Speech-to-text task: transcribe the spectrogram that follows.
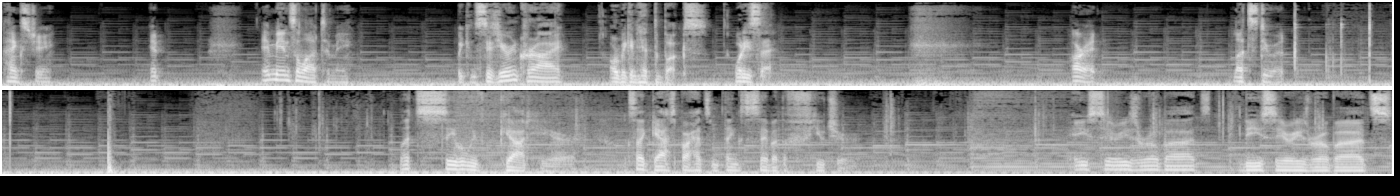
Thanks, G. It means a lot to me. We can sit here and cry, or we can hit the books. What do you say? All right. Let's do it. Let's see what we've got here. Looks like Gaspar had some things to say about the future. A series robots, B series robots,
